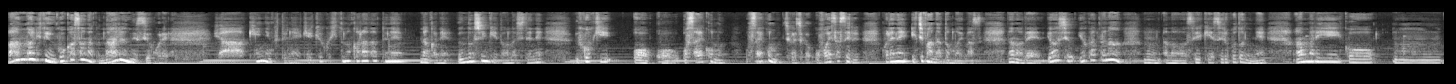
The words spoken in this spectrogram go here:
あんまりね動かさなくなるんですよこれ。いやー筋肉ってね結局人の体ってねなんかね運動神経と同じでね動きをこう抑え込む抑え込む違う違う覚えさせる。これね一番だと思います。なのでよしよかったら、うん、あの整形することにねあんまりこううん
